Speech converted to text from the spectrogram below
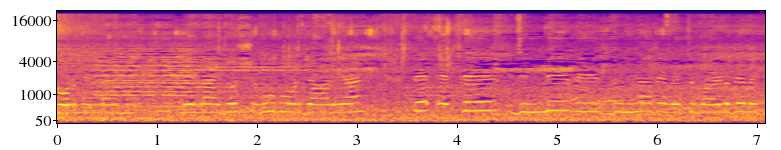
ਜੋੜ ਮੇਲਾ ਮੇਲਾ ਹੈ ਜੋ ਸ਼ੁਰੂ ਹੋਣ ਜਾ ਰਿਹਾ ਹੈ ਤੇ ਇੱਥੇ ਜਿੰਨੇ ਵੀ ਦੁਨੀਆ ਦੇ ਵਿੱਚ ਵਰਲਡ ਦੇ ਵਿੱਚ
